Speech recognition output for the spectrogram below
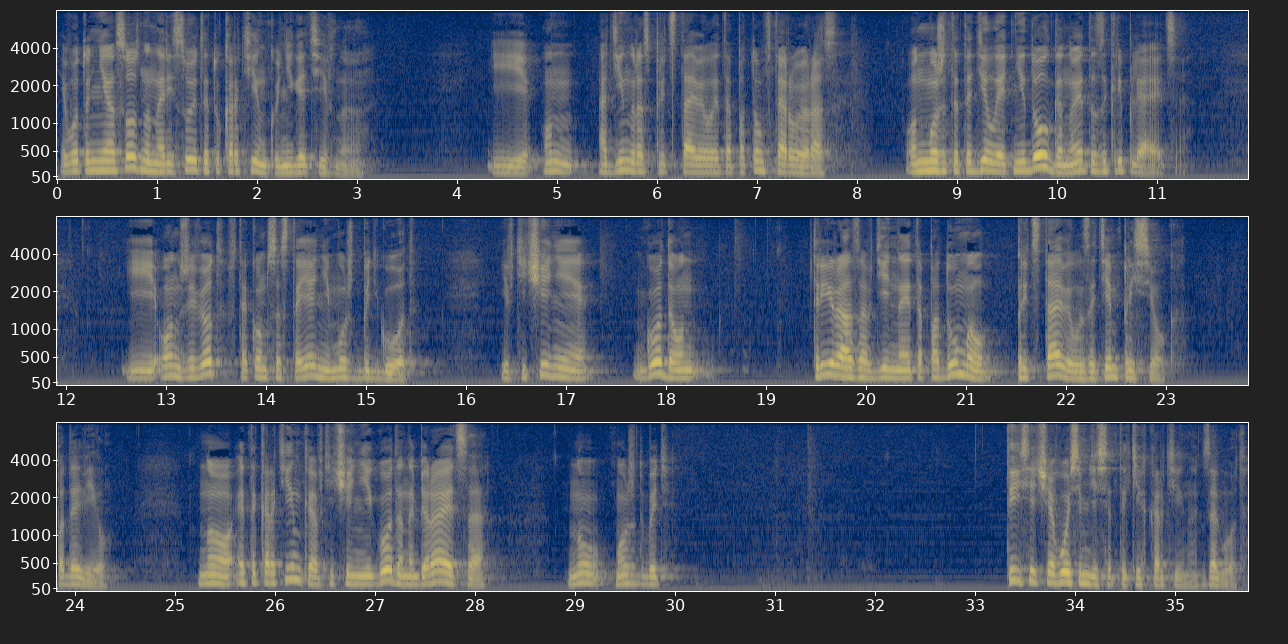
И вот он неосознанно рисует эту картинку негативную – и он один раз представил это, потом второй раз. Он, может, это делает недолго, но это закрепляется. И он живет в таком состоянии, может быть, год. И в течение года он три раза в день на это подумал, представил и затем присек, подавил. Но эта картинка в течение года набирается, ну, может быть, 1080 таких картинок за год.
